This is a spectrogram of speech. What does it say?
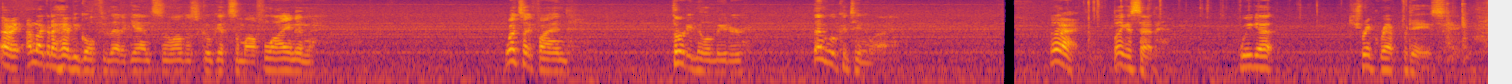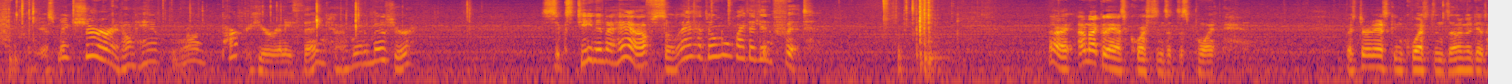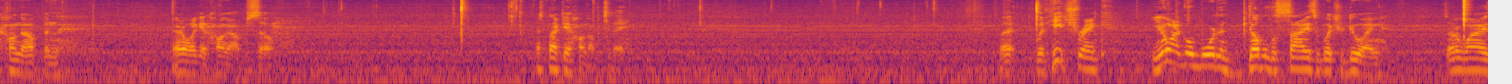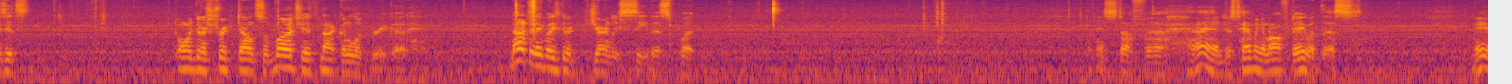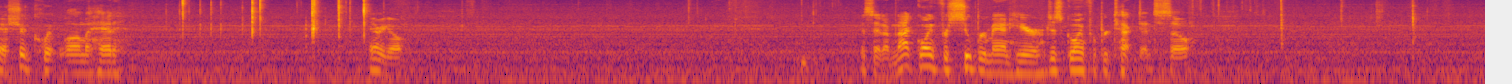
alright, I'm not going to have you go through that again, so I'll just go get some offline and once I find 30 millimeter, then we'll continue on. Alright, like I said, we got shrink wrap for days. Just make sure I don't have the wrong part here or anything. I'm going to measure 16 and a half, so I don't know why that didn't fit. Alright, I'm not going to ask questions at this point. If I start asking questions, I'm going to get hung up, and I don't want to get hung up, so let's not get hung up today. But with heat shrink, you don't want to go more than double the size of what you're doing. Otherwise, it's only going to shrink down so much, and it's not going to look very good. Not that anybody's going to generally see this, but this stuff, uh, I am just having an off day with this. Maybe I should quit while I'm ahead. There we go. Like I said, I'm not going for Superman here, I'm just going for protectant, so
